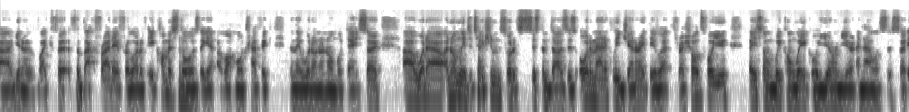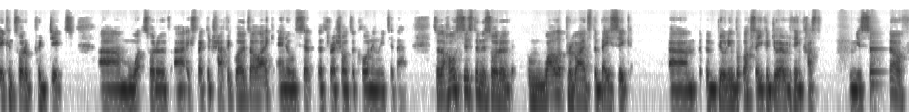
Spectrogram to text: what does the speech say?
Uh, you know, like for, for Black Friday, for a lot of e-commerce hmm. stores, mm. they get a lot more traffic than they would on a normal day. So, uh, what our anomaly detection sort of system does is automatically generate the alert thresholds for you based on week on week or year on year analysis. So it can sort of predict um, what sort of uh, expected traffic loads are like, and it will set the thresholds accordingly to that. So the whole system is sort of, while it provides the basic um, building blocks so you could do everything custom yourself.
